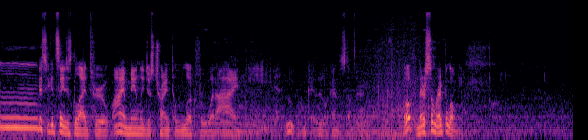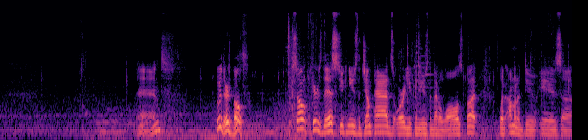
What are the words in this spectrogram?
mm, guess you could say just glide through. I am mainly just trying to look for what I need. Ooh, okay, there's all kinds of stuff there. Oh, and there's some right below me. And, ooh, there's both. So here's this. You can use the jump pads or you can use the metal walls, but what I'm going to do is... Uh,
